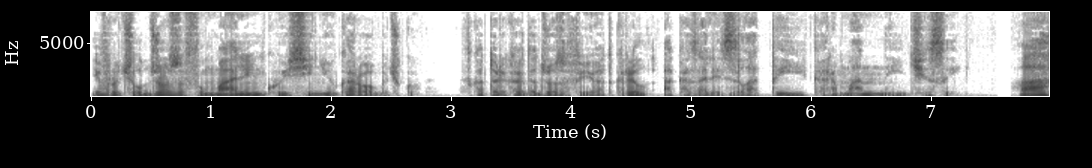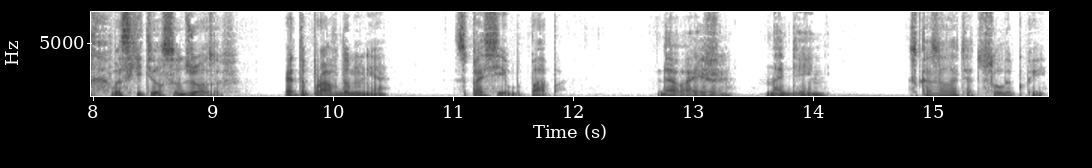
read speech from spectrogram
и вручил Джозефу маленькую синюю коробочку, в которой, когда Джозеф ее открыл, оказались золотые карманные часы. «Ах!» — восхитился Джозеф. «Это правда мне?» «Спасибо, папа». «Давай же, надень», — сказал отец с улыбкой.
